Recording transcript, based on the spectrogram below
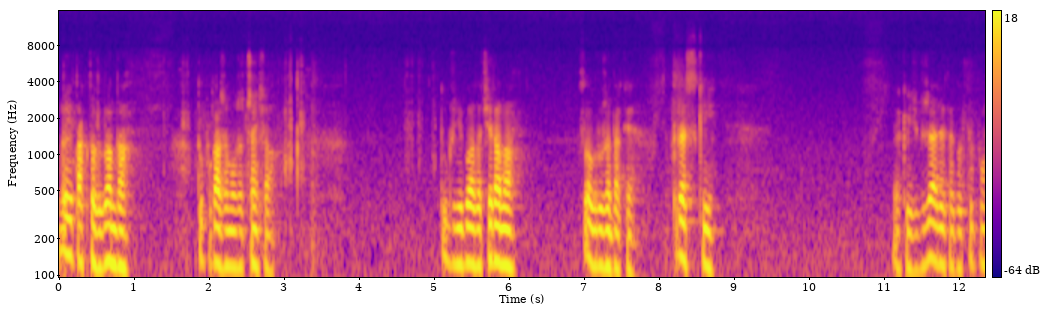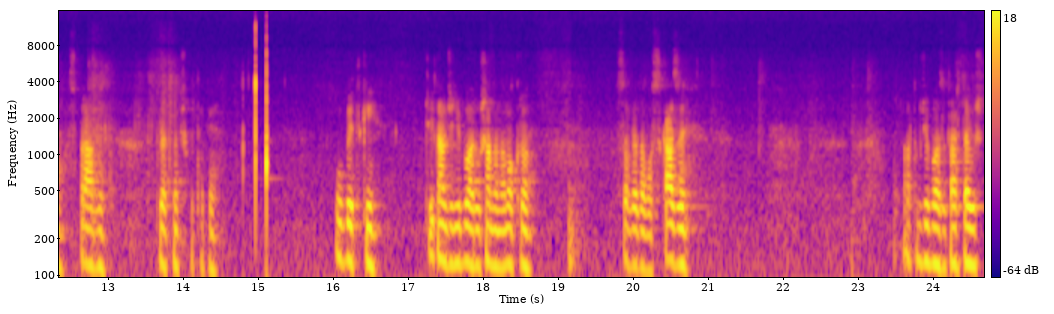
No i tak to wygląda. Tu pokażę może część. o. Tu gdzie była zacierana są różne takie kreski, jakieś wrzedy tego typu sprawy. Tu jak na przykład takie ubytki, czyli tam gdzie nie była ruszana na mokro są wiadomo skazy. A tu gdzie była zatarta już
